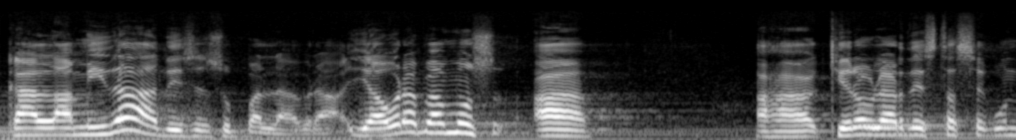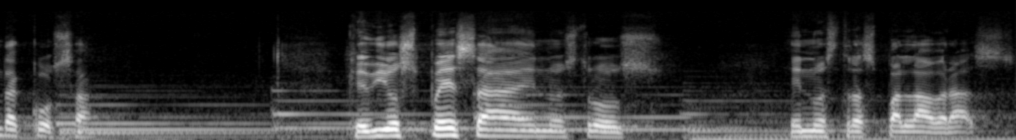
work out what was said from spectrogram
calamidad, dice su palabra. Y ahora vamos a, quiero hablar de esta segunda cosa, que Dios pesa en, nuestros, en nuestras palabras.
